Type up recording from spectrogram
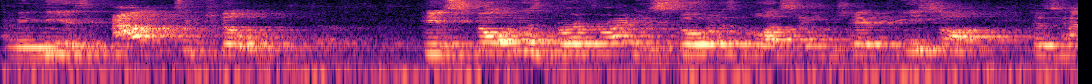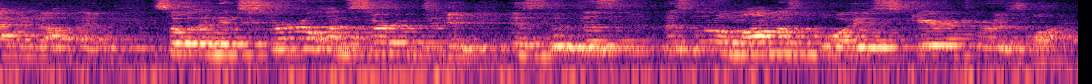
I mean, he is out to kill him. He's stolen his birthright, he's stolen his blessing. Jacob, Esau has had enough. And so, an external uncertainty is that this, this little mama's boy is scared for his life,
